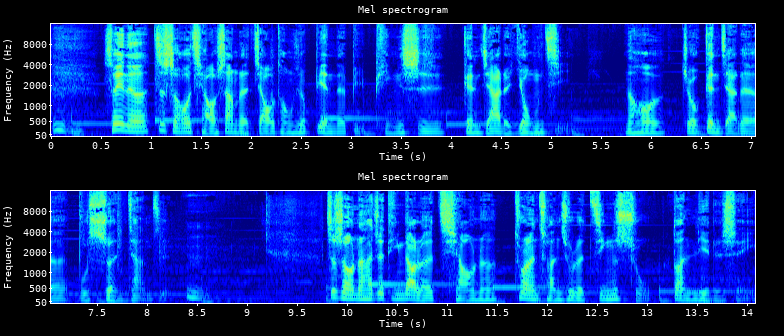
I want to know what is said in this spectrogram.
嗯，所以呢，这时候桥上的交通就变得比平时更加的拥挤，然后就更加的不顺这样子。嗯。这时候呢，他就听到了桥呢突然传出了金属断裂的声音，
